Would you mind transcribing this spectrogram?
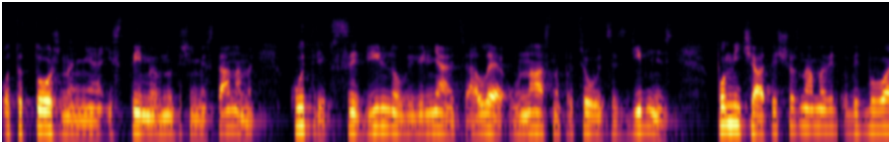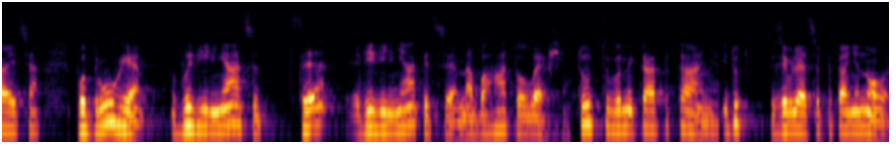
ототожнення із тими внутрішніми станами, котрі все вільно вивільняються. Але у нас напрацьовується здібність помічати, що з нами відбувається. По-друге, вивільнятися це вивільняти це набагато легше. Тут виникає питання, і тут з'являється питання нове.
